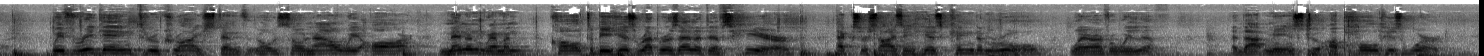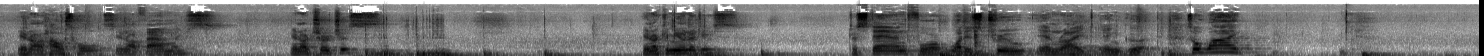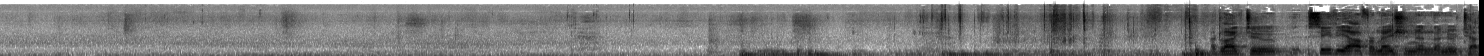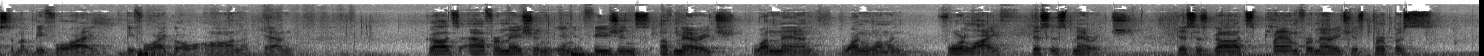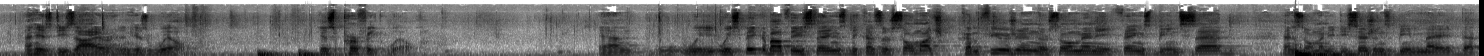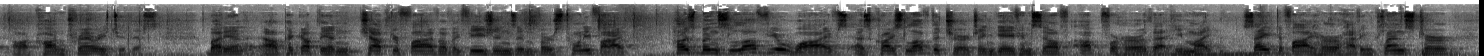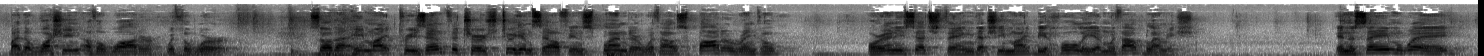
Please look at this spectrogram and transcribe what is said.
we've regained through Christ. And oh, so now we are men and women called to be his representatives here, exercising his kingdom rule wherever we live. And that means to uphold his word in our households, in our families, in our churches, in our communities to stand for what is true and right and good. So, why? I'd like to see the affirmation in the New Testament before I, before I go on. And God's affirmation in Ephesians of marriage one man, one woman, for life. This is marriage. This is God's plan for marriage, His purpose, and His desire and His will, His perfect will. And we, we speak about these things because there's so much confusion, there's so many things being said, and so many decisions being made that are contrary to this. But in, I'll pick up in chapter 5 of Ephesians in verse 25. Husbands, love your wives as Christ loved the church and gave himself up for her that he might sanctify her, having cleansed her by the washing of the water with the word, so that he might present the church to himself in splendor, without spot or wrinkle or any such thing, that she might be holy and without blemish. In the same way,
